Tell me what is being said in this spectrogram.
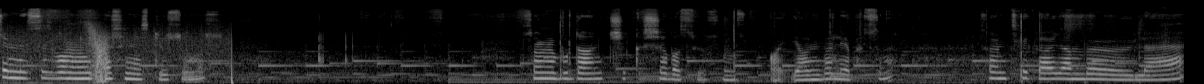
Şimdi siz bunun gitmesini istiyorsunuz. Sonra buradan çıkışa basıyorsunuz. Yani böyle yapıyorsunuz. Sonra tekrardan böyle.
